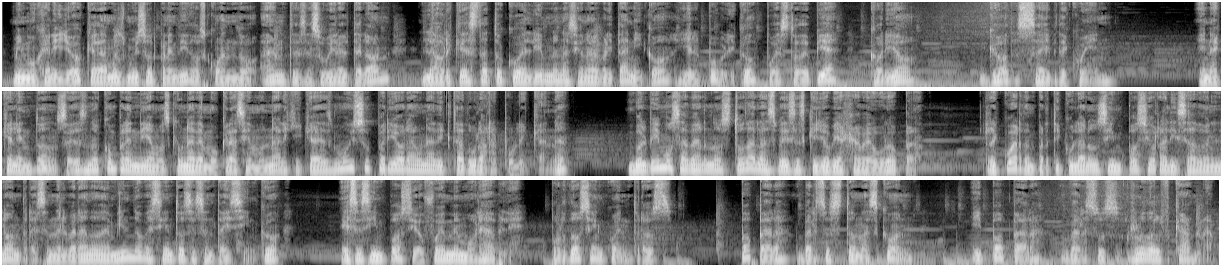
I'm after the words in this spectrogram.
Mi mujer y yo quedamos muy sorprendidos cuando, antes de subir el telón, la orquesta tocó el himno nacional británico y el público, puesto de pie, coreó God Save the Queen. En aquel entonces no comprendíamos que una democracia monárquica es muy superior a una dictadura republicana. Volvimos a vernos todas las veces que yo viajaba a Europa, Recuerdo en particular un simposio realizado en Londres en el verano de 1965. Ese simposio fue memorable por dos encuentros, Popper versus Thomas Kuhn y Popper versus Rudolf Carnap.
